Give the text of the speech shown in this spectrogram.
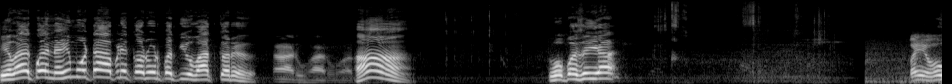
એવા કોઈ નહીં મોટા આપણે કરોડપતિઓ વાત કરે. સારું સારું સારું હા. તો પછી યાર ભાઈ હવે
